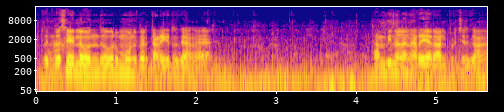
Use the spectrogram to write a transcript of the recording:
இப்போ இந்த சைடில் வந்து ஒரு மூணு பேர் தடைகிட்டு இருக்காங்க தம்பி நல்லா நிறைய இறால் பிடிச்சிருக்கான்.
